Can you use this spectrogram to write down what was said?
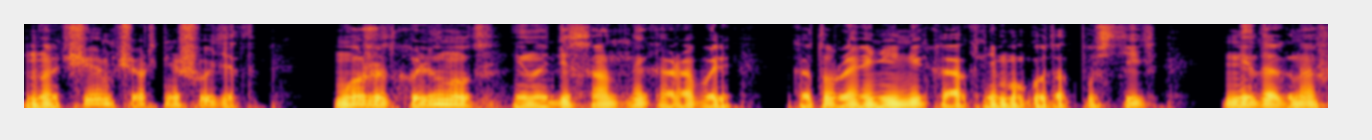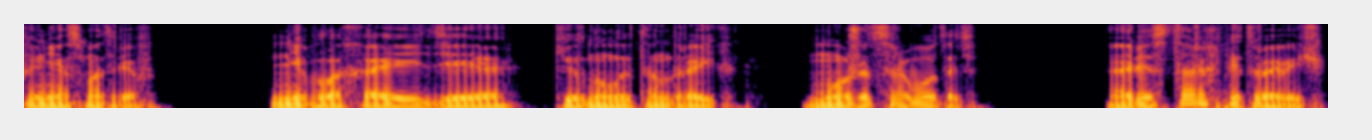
но чем черт не шутит? Может, клюнут и на десантный корабль, который они никак не могут отпустить, не догнав и не осмотрев. Неплохая идея, кивнул Итан Дрейк. «Может сработать». «Аристарх Петрович,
